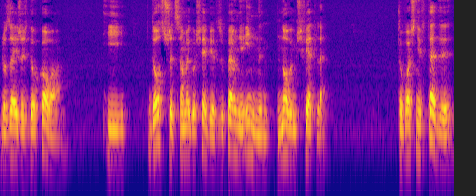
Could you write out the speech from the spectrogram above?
rozejrzeć dookoła i dostrzec samego siebie w zupełnie innym, nowym świetle. To właśnie wtedy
